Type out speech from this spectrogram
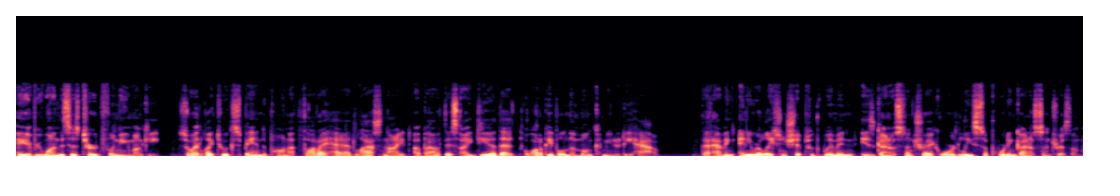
Hey everyone, this is Turd Flinging Monkey. So I'd like to expand upon a thought I had last night about this idea that a lot of people in the monk community have. That having any relationships with women is gynocentric or at least supporting gynocentrism.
